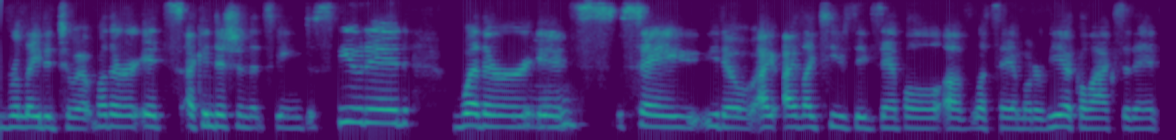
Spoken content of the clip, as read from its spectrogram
related to it, whether it's a condition that's being disputed, whether mm-hmm. it's say you know I, I like to use the example of let's say a motor vehicle accident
